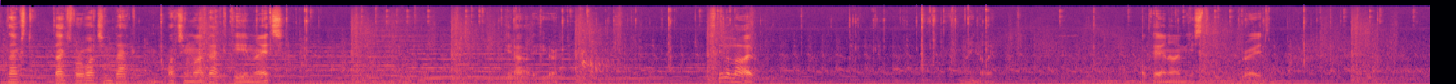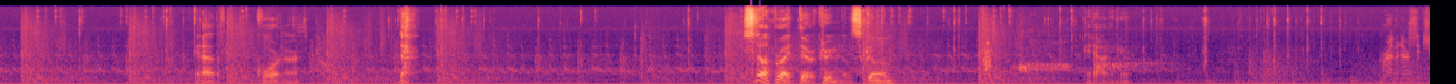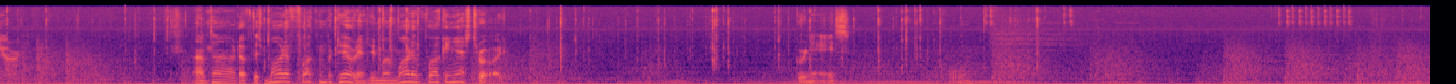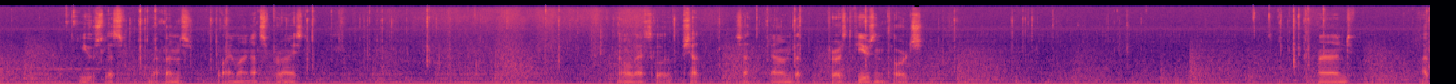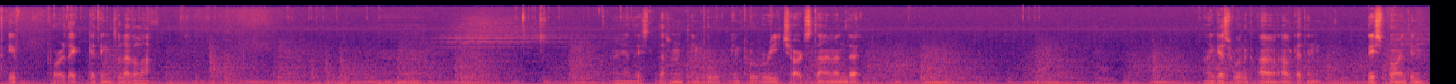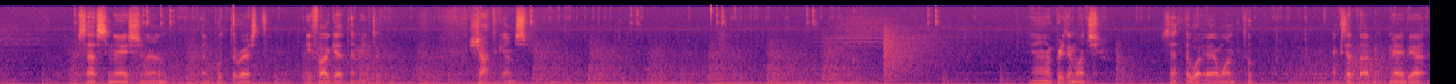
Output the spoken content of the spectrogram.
Thanks to, thanks for watching back watching my back teammates. Get out of here. Still alive. Finally. Okay, and I missed. Great. Get out of the corner. Stop right there, criminal scum! Get out of here. Perimeter secured. I'm tired of this motherfucking Batarians in my motherfucking asteroid. grenades. Useless weapons. Why am I not surprised? Now let's go shut shut down that first fusion torch. And happy for the getting to level up. Uh, yeah, this doesn't improve improve recharge time and the guess we'll I'll, I'll get in this point in assassination and and put the rest if I get them into shotguns. Yeah, pretty much set the way I want to. Except that maybe I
